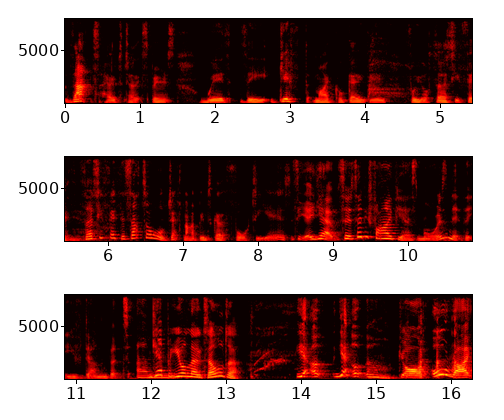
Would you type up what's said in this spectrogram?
that hotel experience with the gift that Michael gave you for your 35th. 35th, is that all? Jeff and I have been together 40 years. So, yeah, Yeah, so it's only five years more, isn't it, that you've done? But um, Yeah, but you're loads older. Yeah, uh, yeah. Oh, oh God! All right.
